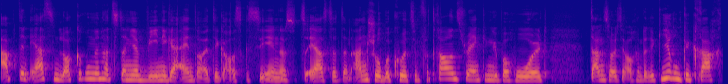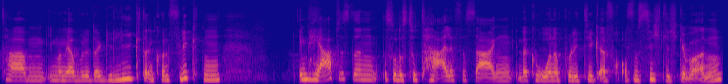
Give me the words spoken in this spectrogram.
ab den ersten Lockerungen hat es dann ja weniger eindeutig ausgesehen. Also zuerst hat dann Anschober Kurz im Vertrauensranking überholt, dann soll sie auch in der Regierung gekracht haben, immer mehr wurde da geleakt an Konflikten im Herbst ist dann so das totale Versagen in der Corona-Politik einfach offensichtlich geworden.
